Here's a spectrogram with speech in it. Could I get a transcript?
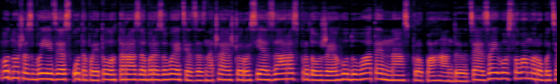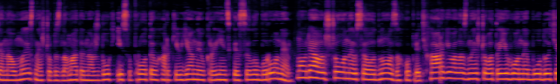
Водночас боєць ЗСУ та політолог Тарас Березовець зазначає, що Росія зараз продовжує годувати нас пропагандою. Це за його словами робиться навмисне, щоб зламати наш дух і супротив харків'ян і українських сил оборони. Мовляв, що вони все одно захоплять Харків, але знищувати його не будуть.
